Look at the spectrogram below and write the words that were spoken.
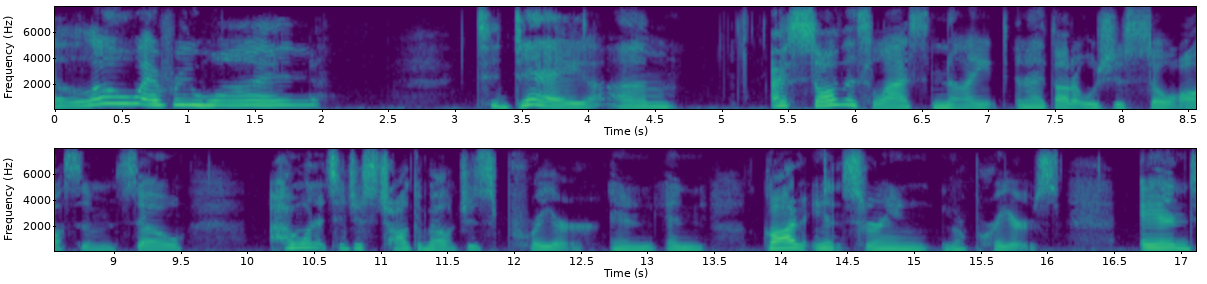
Hello, everyone. Today, um, I saw this last night and I thought it was just so awesome. So, I wanted to just talk about just prayer and and God answering your prayers. And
